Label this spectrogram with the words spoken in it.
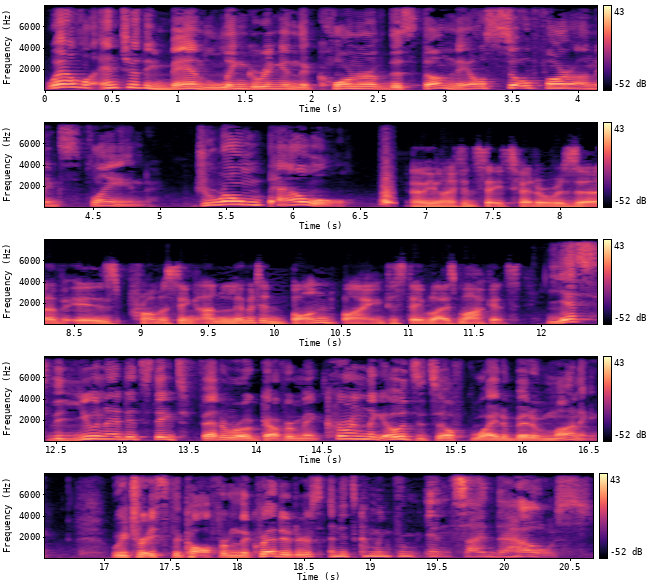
Well, enter the man lingering in the corner of this thumbnail so far unexplained. Jerome Powell. The United States Federal Reserve is promising unlimited bond buying to stabilize markets. Yes, the United States federal government currently owes itself quite a bit of money. We trace the call from the creditors and it's coming from inside the house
